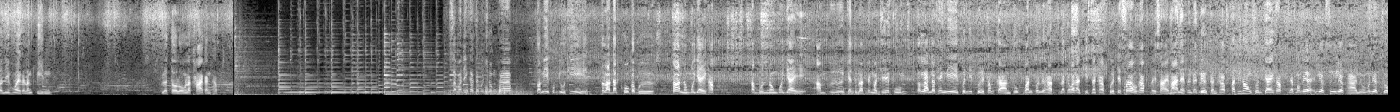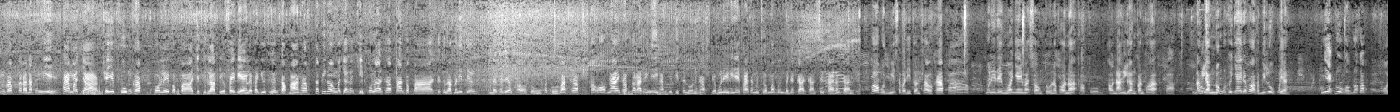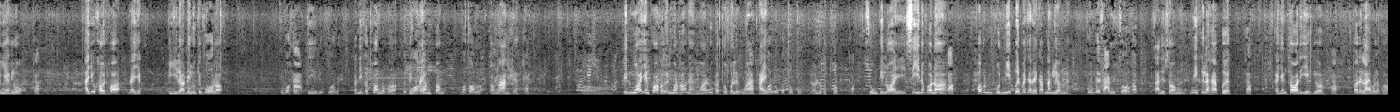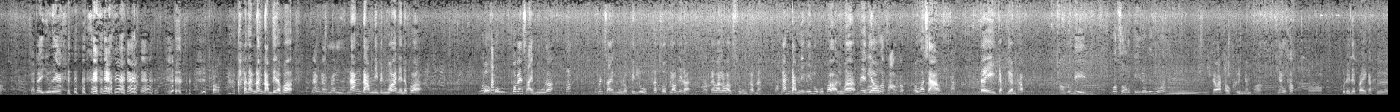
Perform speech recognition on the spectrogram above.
ตอนนี้ห้อยกำลังปีน เพื่อต่อรองราคากันครับ สวัสดีครับท่านผู้ชมครับ ตอนนี้ผมอยู่ที่ตลาดนัดโคกระบือ บ้านหนองบัวใหญ่ครับ ตำบลหนองบัวใหญ่อำเภอจตุรัสจังหวัดชัยภูมิตลาดนัดแห่งนี้เพิ่นที่เปิดทำการทุกวันพฤหัสและก็วันอาทิตย์นะครับ เปิดแต่เช้าครับแต่สายมาเนี่ยเพื่อนก็เลือกกันครับถ้าพี่น้องสนใจครับอยากมาแวะเลือกซื้อเลือกหาหรือมาเลือกชมครับตลาดนัดแห่งนี้ ถ้ามาจากชัยภูมิครับ พอเลยประปาจตุรัสเจอไฟแดงแล้วก็ยูเทิร์นกลับมาครับ ถ้าพี่น้องมาจากทางเขตโคราชครับผ่านประปาจตุรัสมานิดนึงแล้วก็เลี้ยวเข้าตรงประตูวัดครับเข้าออกง่ายครับตลาดแห่งนี้ครับอยู่ติดถนนครับเดี๋ยวมื้อนี้ก็จะพาท่านผู้ชมมาเบิ่งบรรยากาศการซื้อขายน้ำกันพ่อบุญมีสวัสดีตอนเช้าครับครับมื้อนี้ได้งัวใหญ่มาสองตัวนะพ่อเนาะครับผมเอานางเหลืองก่อนพ่อครับนางเหลืองนมก็คือใหญ่เด้อพ่อเขามีลูกเตี้ยแยกลูกออกเนาะครับโอ้แยกลูกครับ อายุเขาพ่อได้จากปีแล้วได้ลูกจากโตแล้ว ที่บ่หาปีหรือหัวน่ะ ตอนนี้เขาท้องบ่พ่อคือเป็นบ่ไข่ครับของป้องบ่ท้องหรอกท้องว่างแต่ครับอ๋อเป็นงัวอย่างพ่อเขาเอิ้นงัวเฮาน่ะงัวลูกกระทบบ่เหลืองงัวครับไทยหัวลูกกระทบเลยแล้วลูกกระทบครับสูงที่ร้อยสี่นะพ่อเนาะครับพ่อบุญบุญมีเปิดไว้เท่าไหร่ครับนางเหลืองนะเปิดไว้สามสิบสองครับสามสิบสองนี่คือราคาเปิดครับก็ยังต่อได้อีกอยู่ครับต่อได้หลายบ่ล่ะพ่อจะได้อยู่นะนางนางดำที่ละพ่อ นังดำนั่นนางดำนี่เป็นงัวอันเดนะพ่อบ่ว่าพัน บ่บ่เป็นสายหูเนาะครับบ่เป็นสายหูเราเป็นลูกกระทบเรานี่แหละครับแต่ว่าเราก็สูงครับนะครับ นางดำนี่มีลูกบ่พ่อหรือว่าแม่เดียวหัวสาวครับ โอ้งัวสาวครับ ได้จากเดือนครับเอามันดีบ่สองปีแล้วหรือหัวอืมแต่ว่าเขาขึ้นยังพ่อยังครับ พอผู้ใดได้ไปก็คือ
